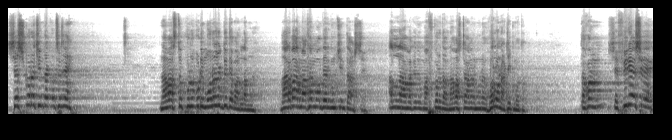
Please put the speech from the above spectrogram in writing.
শেষ করে চিন্তা করছে যে, নামাজ তো পুরোপুরি মনোযোগ দিতে পারলাম না। বারবার মাথার মধ্যে এরকম চিন্তা আসছে। আল্লাহ আমাকে মাফ করে দাও, নামাজটা আমার মনে হলো না ঠিক মতো তখন সে ফিরে এসে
